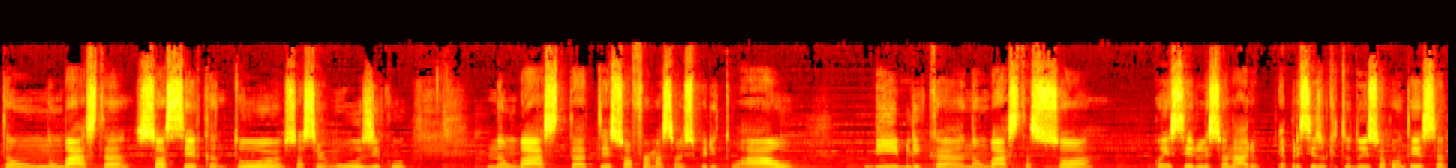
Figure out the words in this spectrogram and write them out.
Então não basta só ser cantor, só ser músico, não basta ter só formação espiritual, bíblica, não basta só conhecer o lecionário. É preciso que tudo isso aconteça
